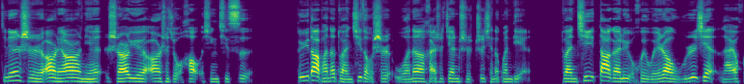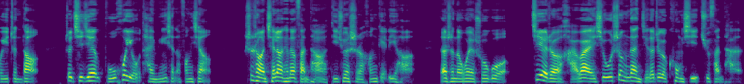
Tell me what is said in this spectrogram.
今天是二零二二年十二月二十九号，星期四。对于大盘的短期走势，我呢还是坚持之前的观点，短期大概率会围绕五日线来回震荡，这期间不会有太明显的方向。市场前两天的反弹的确是很给力哈，但是呢，我也说过，借着海外休圣诞节的这个空隙去反弹，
